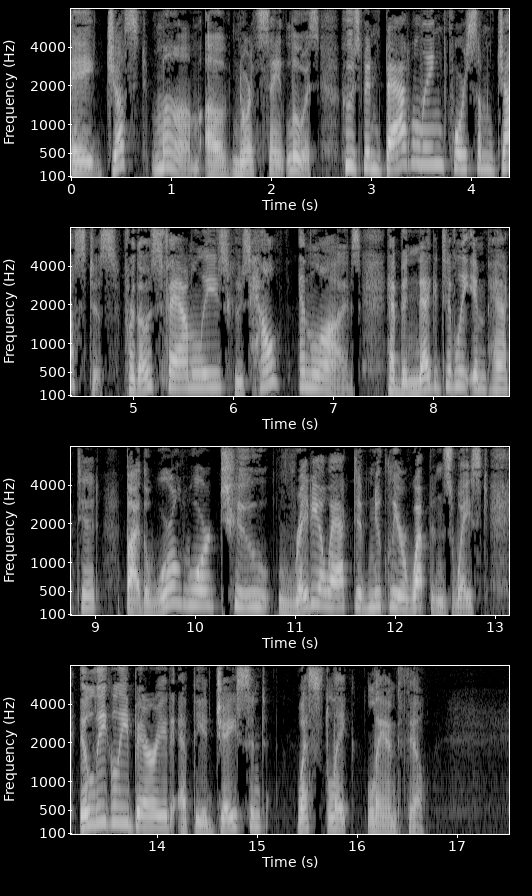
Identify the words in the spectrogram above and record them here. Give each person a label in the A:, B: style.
A: a just mom of North St. Louis who's been battling for some justice for those families whose health and lives have been negatively impacted by the World War II radioactive nuclear weapons waste illegally buried at the adjacent Westlake landfill.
